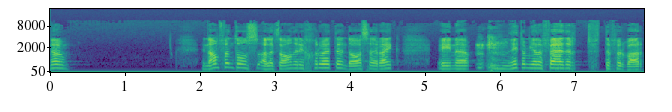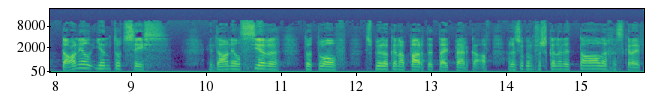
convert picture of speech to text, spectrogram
Nou en dan vind ons Alexander die Grote en daar sy ryk en uh, net om julle verder te verwar Daniël 1 tot 6 en Daniël 7 tot 12 speel ook in aparte tydperke af. Hulle is ook in verskillende tale geskryf.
